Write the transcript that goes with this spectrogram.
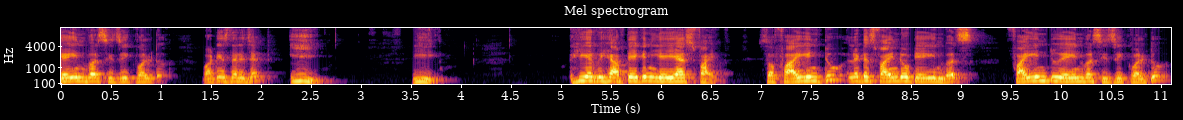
A inverse is equal to what is the result? E. E. Here we have taken A as 5. So 5 into, let us find out A inverse. 5 into A inverse is equal to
